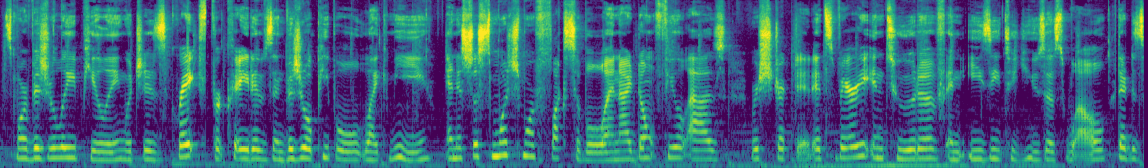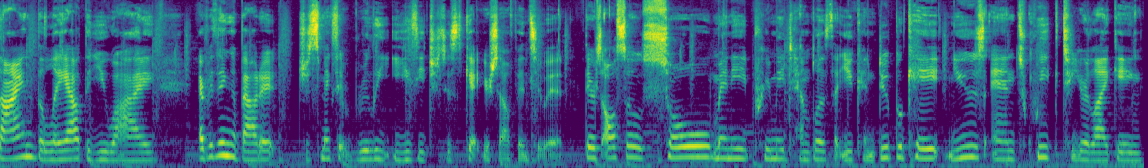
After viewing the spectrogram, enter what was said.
It's more visually appealing, which is great for creatives and visual people like me. And it's just much more flexible, and I don't feel as restricted. It's very intuitive and easy to use as well. The design, the layout, the UI, everything about it just makes it really easy to just get yourself into it. There's also so many pre-made templates that you can duplicate, use, and tweak to your liking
